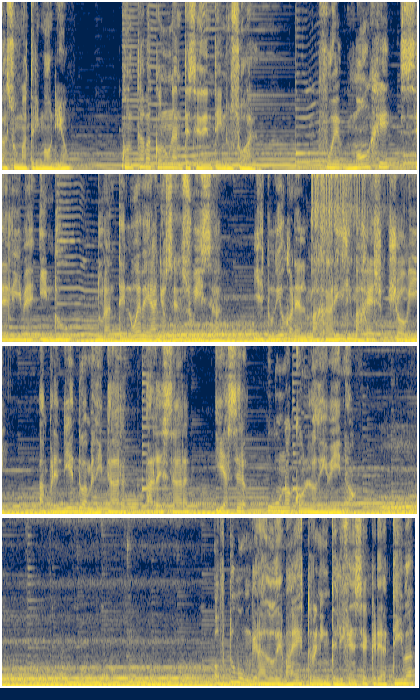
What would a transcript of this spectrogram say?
A su matrimonio, contaba con un antecedente inusual. Fue monje célibe hindú durante nueve años en Suiza y estudió con el Maharishi Mahesh Yogi, aprendiendo a meditar, a rezar y a ser uno con lo divino. Obtuvo un grado de maestro en inteligencia creativa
